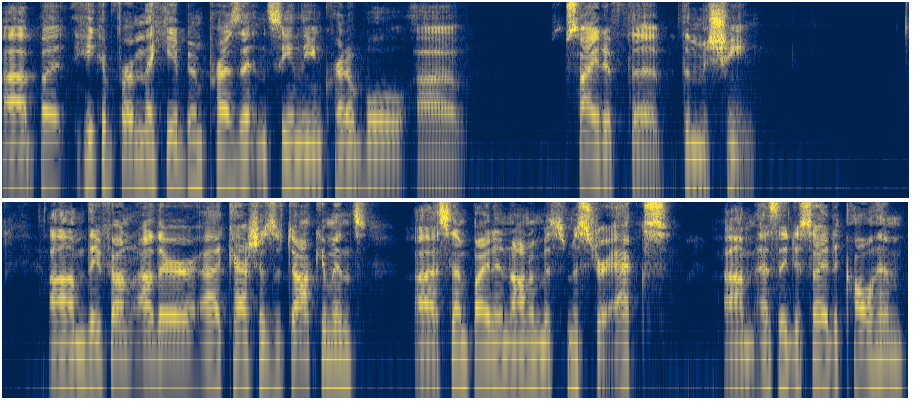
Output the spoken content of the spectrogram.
Uh, but he confirmed that he had been present and seen the incredible uh, sight of the the machine. Um, they found other uh, caches of documents uh, sent by an anonymous Mr. X, um, as they decided to call him,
